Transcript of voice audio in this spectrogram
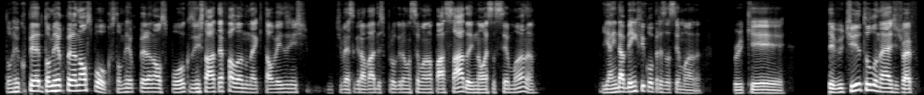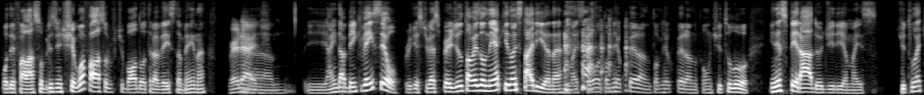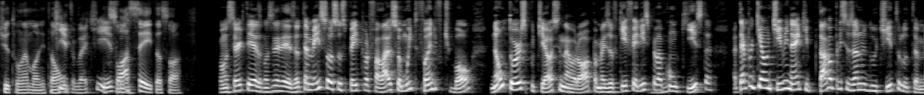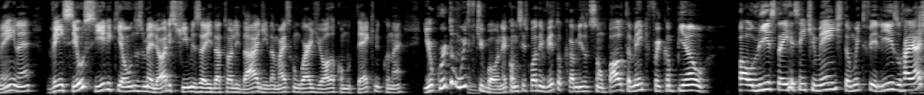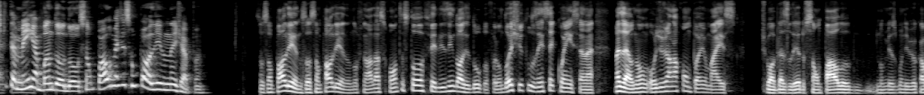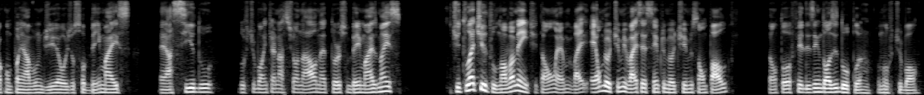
Tô, recuper... tô me recuperando aos poucos, tô me recuperando aos poucos. A gente tava até falando, né, que talvez a gente tivesse gravado esse programa semana passada e não essa semana. E ainda bem que ficou para essa semana. Porque teve o título, né? A gente vai poder falar sobre isso. A gente chegou a falar sobre futebol da outra vez também, né? Verdade. Uh, e ainda bem que venceu, porque se tivesse perdido, talvez eu nem aqui não estaria, né? Mas tô, tô me recuperando, tô me recuperando. Foi um título inesperado, eu diria, mas título é título, né, mano? Então. Título é título. Só aceita só. Com certeza, com certeza. Eu também sou suspeito para falar, eu sou muito fã de futebol. Não torço pro Chelsea na Europa, mas eu fiquei feliz pela uhum. conquista. Até porque é um time, né, que tava precisando do título também, né? Venceu o City, que é um dos melhores times aí da atualidade, ainda mais com Guardiola como técnico, né? E eu curto muito futebol, né? Como vocês podem ver, tô com a camisa do São Paulo também, que foi campeão paulista aí recentemente, tô muito feliz. O Hayashi que também abandonou o São Paulo, mas é São Paulino, né, Japa? Sou São Paulino, sou São Paulino. No final das contas, estou feliz em dose dupla. Foram dois títulos em sequência, né? Mas é, eu não, hoje eu já não acompanho mais futebol brasileiro, São Paulo, no mesmo nível que eu acompanhava um dia. Hoje eu sou bem mais é, assíduo do futebol internacional, né? Torço bem mais, mas título é título, novamente. Então é, vai, é o meu time, vai ser sempre meu time, São Paulo. Então tô feliz em dose dupla no futebol.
